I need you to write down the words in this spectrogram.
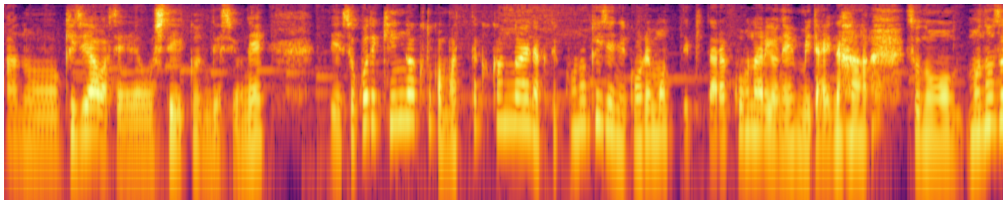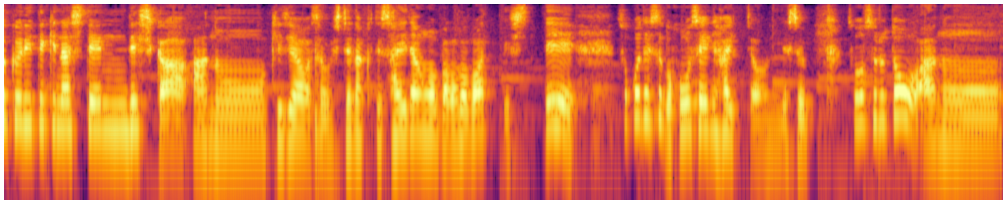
あの記事合わせをしていくんですよね。でそこで金額とか全く考えなくてこの記事にこれ持ってきたらこうなるよねみたいな そのものづくり的な視点でしかあの記事合わせをしてなくて裁断をババババってしてそこですぐ縫製に入っちゃうんです。そうするとあの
